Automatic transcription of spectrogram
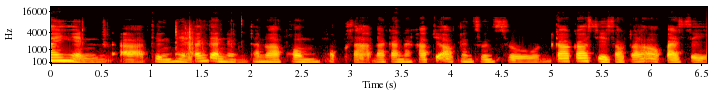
ให้เห็นถึงเห็นตั้งแต่หนึ่งธันวาคมหกสามแล้วกันนะครับ ที่ออกหนึ่งศูนย์ศูนย์เก้าเก้าสี่สองตัวแล้วออกแปดสี่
